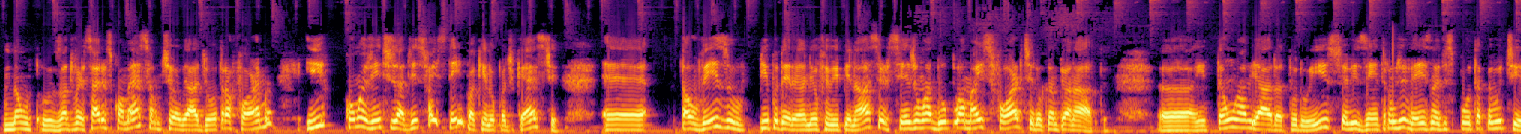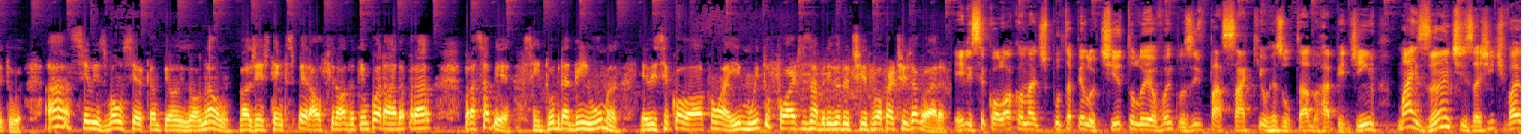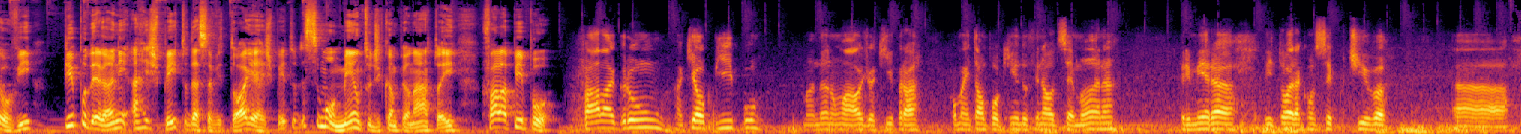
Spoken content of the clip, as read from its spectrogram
não, os adversários começam a te olhar de outra forma e, como a gente já disse faz tempo aqui no podcast, é, talvez o Pipo Derani e o Felipe Nasser sejam a dupla mais forte do campeonato. Uh, então, aliado a tudo isso, eles entram de vez na disputa pelo título. Ah, se eles vão ser campeões ou não, a gente tem que esperar o final da temporada para saber. Sem dúvida nenhuma, eles se colocam aí muito fortes na briga do título a partir de agora. Eles se colocam na disputa pelo título e eu vou inclusive passar aqui o resultado rapidinho, mas antes a gente vai ouvir Pipo Derani a respeito dessa vitória, a respeito desse momento de campeonato aí. Fala, Pipo! Fala Grum, aqui é o Pipo, mandando um áudio aqui para comentar um pouquinho do final de semana. Primeira vitória consecutiva uh,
